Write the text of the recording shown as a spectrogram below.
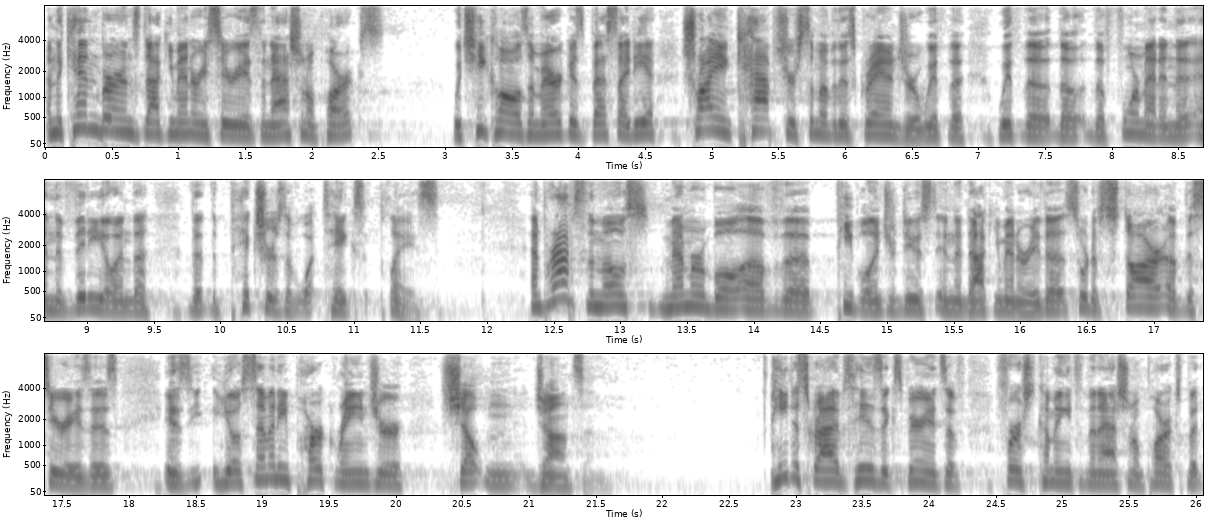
And the Ken Burns documentary series, The National Parks, which he calls America's best idea, try and capture some of this grandeur with the, with the, the, the format and the, and the video and the, the, the pictures of what takes place. And perhaps the most memorable of the people introduced in the documentary, the sort of star of the series, is, is Yosemite Park Ranger Shelton Johnson he describes his experience of first coming into the national parks, but,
